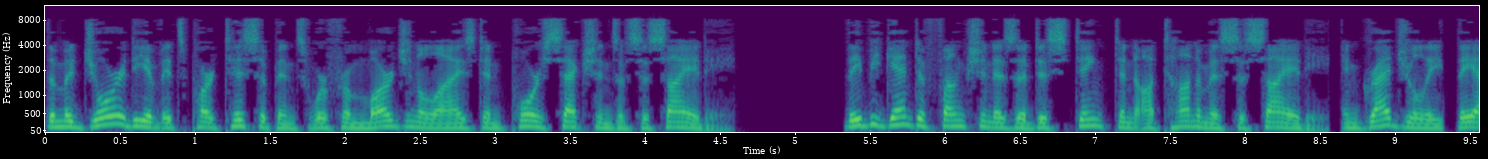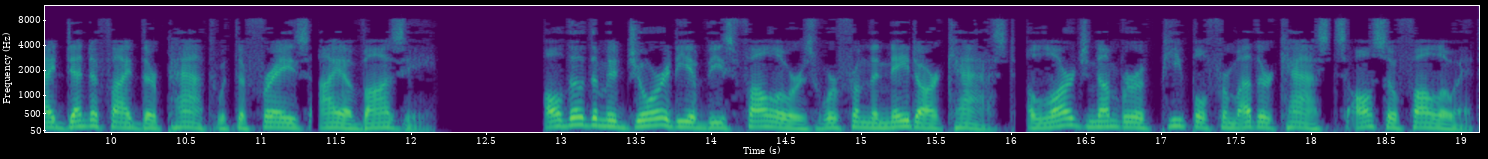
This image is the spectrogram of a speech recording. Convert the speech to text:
The majority of its participants were from marginalized and poor sections of society. They began to function as a distinct and autonomous society, and gradually, they identified their path with the phrase Ayavasi. Although the majority of these followers were from the Nadar caste, a large number of people from other castes also follow it.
